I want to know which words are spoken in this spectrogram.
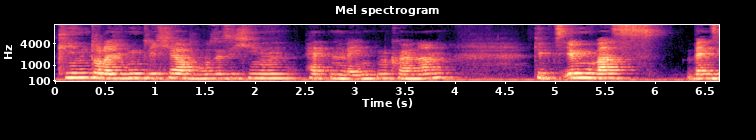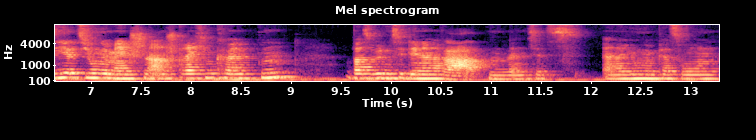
Kind oder Jugendlicher, wo Sie sich hin hätten wenden können. Gibt es irgendwas, wenn Sie jetzt junge Menschen ansprechen könnten, was würden Sie denen raten, wenn es jetzt einer jungen Person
